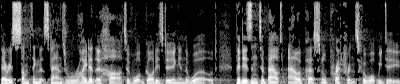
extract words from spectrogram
there is something that stands right at the heart of what God is doing in the world that isn't about our personal preference for what we do,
